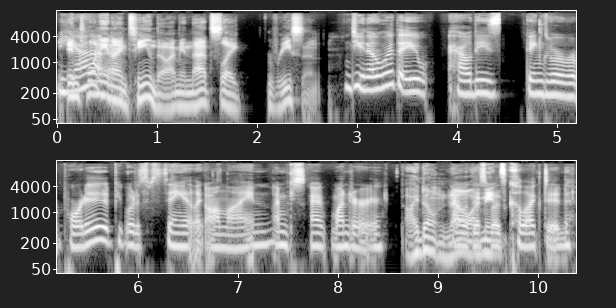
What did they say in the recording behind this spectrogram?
Yeah. In 2019, though, I mean, that's like recent. Do you know where they how these things were reported? People just saying it like online. I'm just, I wonder I don't know. how I this mean, was collected.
